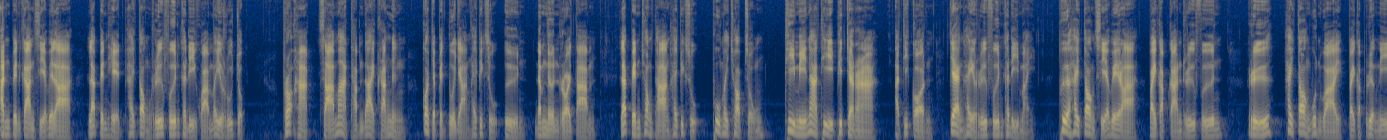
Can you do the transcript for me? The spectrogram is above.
อันเป็นการเสียเวลาและเป็นเหตุให้ต้องรื้อฟื้นคดีความไม่รู้จบ เพราะหากสามารถทำได้ครั้งหนึ่ง ก็จะเป็นตัวอย่างให้ภิกษุอื่นดำเนินรอยตาม และเป็นช่องทางให้ภิกษุผู้ไม่ชอบสงฆ์ที่มีหน้าที่พิจารณา อธิกรณ์แจ้งให้รื้อฟื้นคดีใหม่ เพื่อให้ต้องเสียเวลา ไปกับการรื้อฟื้น หรือให้ต้องวุ่นวายไปกับเรื่องนี้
